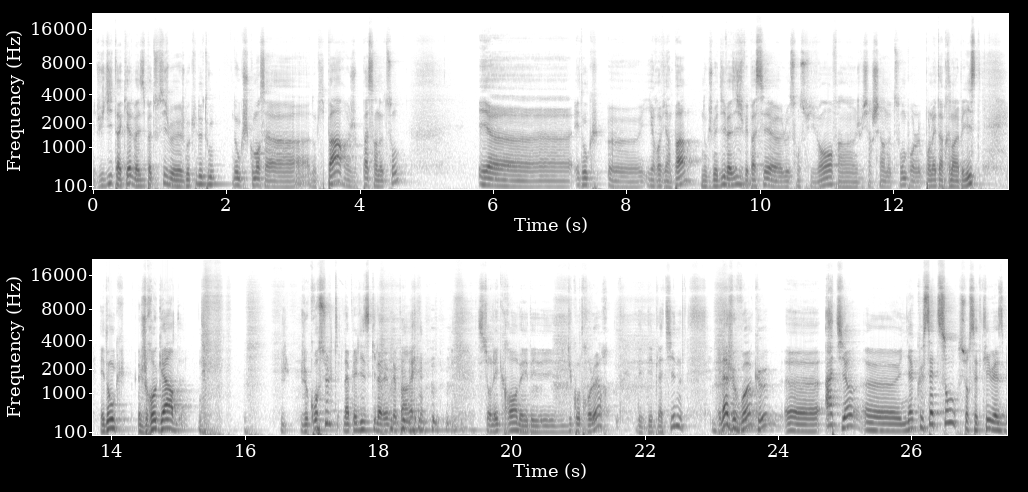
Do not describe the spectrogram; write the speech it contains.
Et je lui dis t'inquiète, vas-y, pas de soucis, je, m'occupe de tout. Donc je commence à. Donc il part, je passe un autre son. Et, euh, et donc euh, il revient pas. Donc je me dis vas-y, je vais passer euh, le son suivant, enfin je vais chercher un autre son pour le, pour le mettre après dans la playlist. Et donc je regarde. je- Je consulte la playlist qu'il avait préparée sur l'écran des- des- du contrôleur, des, des platines. Et là, je vois que, euh, ah tiens, il n'y a que 7 sons sur cette clé USB.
